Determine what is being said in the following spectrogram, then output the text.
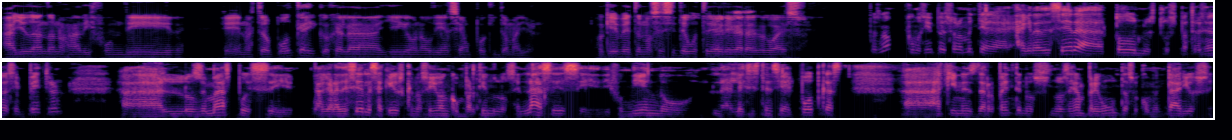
ayudándonos a difundir eh, nuestro podcast y que ojalá llegue a una audiencia un poquito mayor. Ok, Beto, no sé si te gustaría agregar algo a eso pues no, como siempre, solamente agradecer a todos nuestros patrocinadores en Patreon, a los demás, pues eh, agradecerles a aquellos que nos ayudan compartiendo los enlaces, eh, difundiendo la, existencia del podcast, a, quienes de repente nos, nos dejan preguntas o comentarios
